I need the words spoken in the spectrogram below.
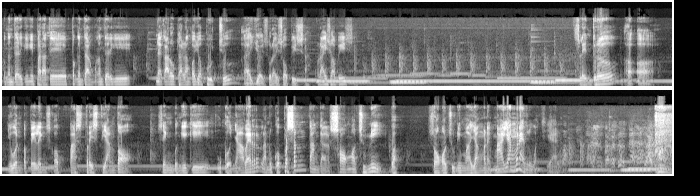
Penggender iki ibarate pengendang-penggender iki nek karo dalang kaya bojo, ha iya ora iso pisah. Ora iso pisah. Slendro, heeh. Nyuwun pepeling saka Pas Tristianto sing bengi iki uga nyawer lan uga pesen tanggal 9 Juni. Wah, 9 Juni mayang meneh. Mayang meneh terus wajan. Ah,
